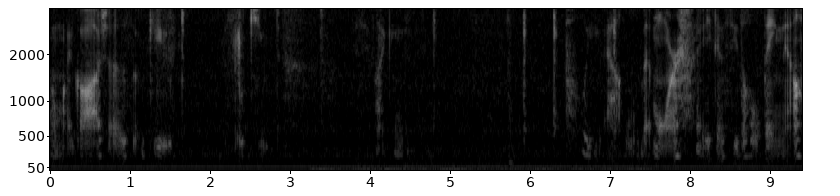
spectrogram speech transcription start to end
Oh my gosh, that is so cute. So cute. Let's see if I can pull you out a little bit more. You can see the whole thing now.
